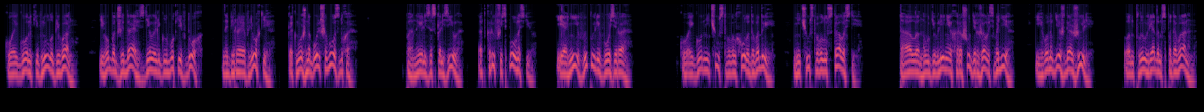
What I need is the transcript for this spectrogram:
Куайгон кивнул Убивану, и оба джедая сделали глубокий вдох, набирая в легкие как можно больше воздуха. Панель заскользила, открывшись полностью, и они выплыли в озеро. Куайгон не чувствовал холода воды, не чувствовал усталости. Тала, на удивление, хорошо держалась в воде, и его надежды ожили. Он плыл рядом с подаваном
